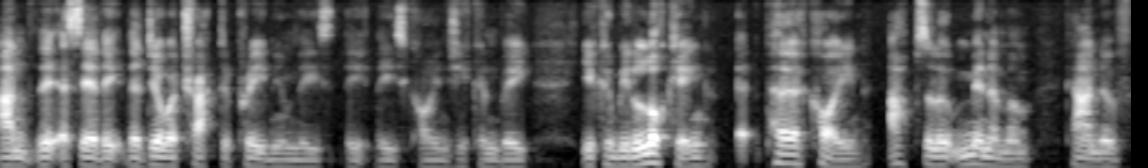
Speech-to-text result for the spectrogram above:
And they, I say they, they do attract a premium. These the, these coins you can be you can be looking per coin absolute minimum kind of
